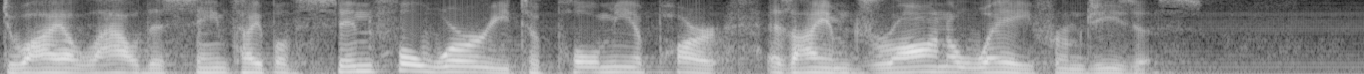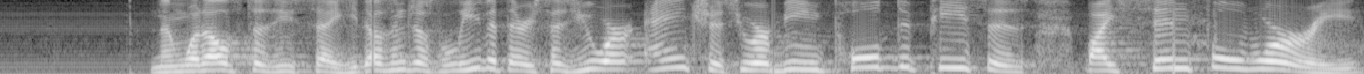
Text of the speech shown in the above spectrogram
do I allow this same type of sinful worry to pull me apart as I am drawn away from Jesus? And then what else does he say? He doesn't just leave it there. He says, You are anxious. You are being pulled to pieces by sinful worry.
